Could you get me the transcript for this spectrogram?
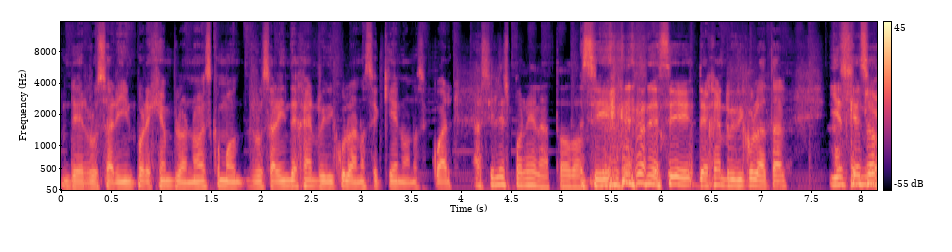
de Rusarín, por ejemplo, ¿no? Es como Rusarín deja en ridículo a no sé quién o no sé cuál. Así les ponen a todos. Sí, sí, deja en ridículo a tal. Y es que eso,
